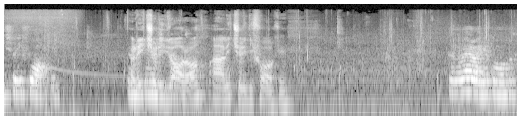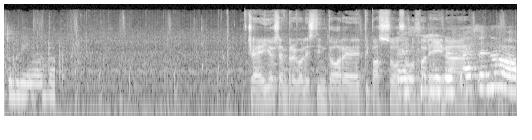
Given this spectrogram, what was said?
ci sono i fuochi. Non Riccioli d'oro? Ah, riccioli di fuochi. Non era meglio come ho fatto prima. ma- Cioè, io sempre con l'estintore ti passo Eh solo sì, farina. perché se no...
